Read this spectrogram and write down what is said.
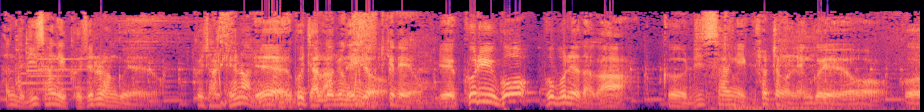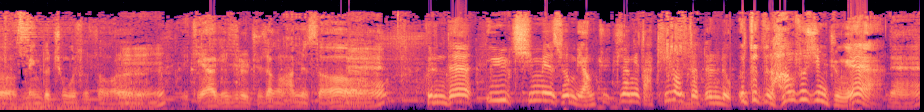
하는데 리상이 거절을 한 거예요. 그게 잘 되나? 예, 그거 잘안 되죠. 어떻게 돼요? 예, 그리고 법원에다가 그 리상이 소장을 낸 거예요. 그 맹도 청구 소송을 이 계약 해지를 주장을 하면서. 네. 그런데 1심에서 양쪽 주장이 다 기가 없었다는데 어쨌든 항소심 중에 네.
